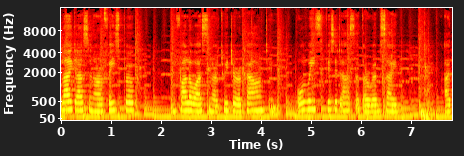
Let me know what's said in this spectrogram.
like us on our Facebook, and follow us on our Twitter account, and always visit us at our website at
